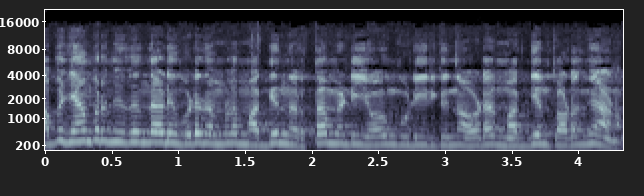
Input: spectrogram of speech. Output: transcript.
അപ്പോൾ ഞാൻ പറഞ്ഞു ഇതെന്താണ്? ഇവിടെ നമ്മൾ മദ്യം നിർത്താൻ വേണ്ടി യോഗം കൂടിയിരിക്കുന്നു. അവിടെ മദ്യം തുടങ്ങുകയാണോ?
